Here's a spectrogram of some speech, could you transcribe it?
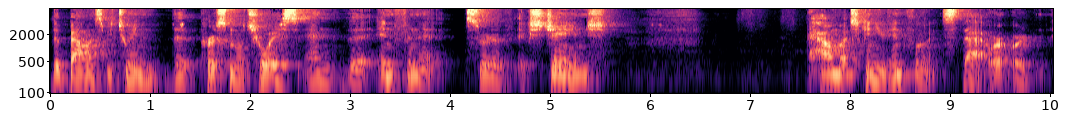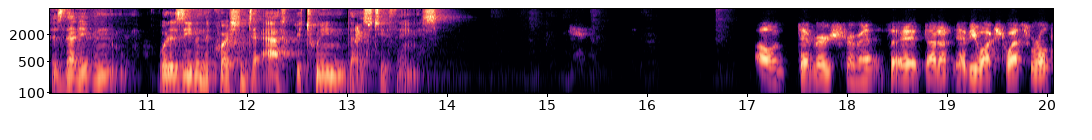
the balance between the personal choice and the infinite sort of exchange how much can you influence that? Or, or is that even what is even the question to ask between those two things? I'll diverge for a minute. So I don't, have you watched westworld?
